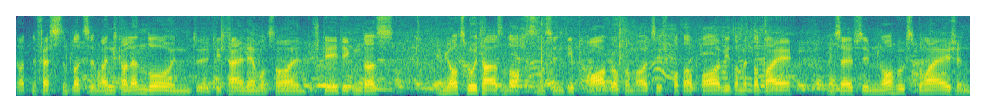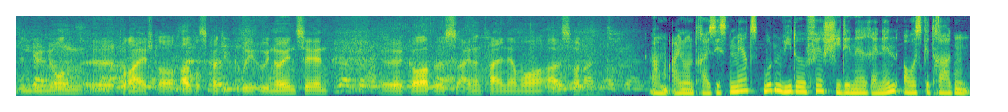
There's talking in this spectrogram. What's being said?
Hat einen festen Platz im Rennkalender und äh, die Teilnehmerzahlen bestätigen das. Im Jahr 2018 sind die Prager vom AC Sparta Prag wieder mit dabei und selbst im Nachwuchsbereich und im Juniorenbereich der Alterskategorie U19 äh, gab es einen Teilnehmer aus Holland. Am 31. März wurden wieder verschiedene Rennen ausgetragen.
